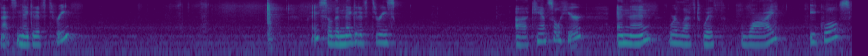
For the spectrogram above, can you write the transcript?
That's negative 3. Okay, so the negative 3's uh, cancel here, and then we're left with y equals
